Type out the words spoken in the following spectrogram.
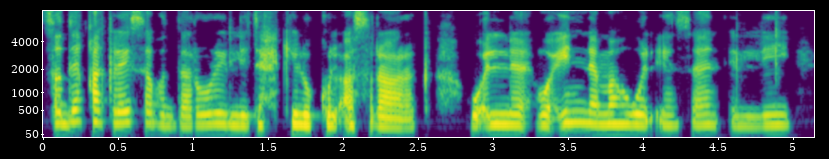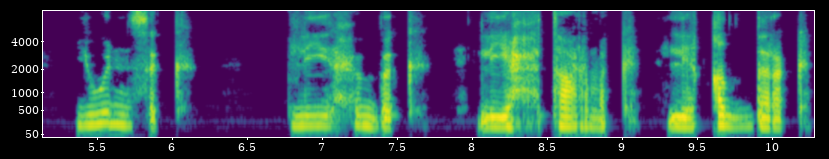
صديقك ليس بالضروري اللي تحكي له كل أسرارك وإنما هو الإنسان اللي يونسك. اللي يحبك اللي يحترمك اللي يقدرك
